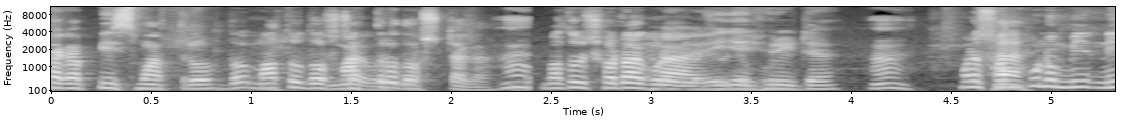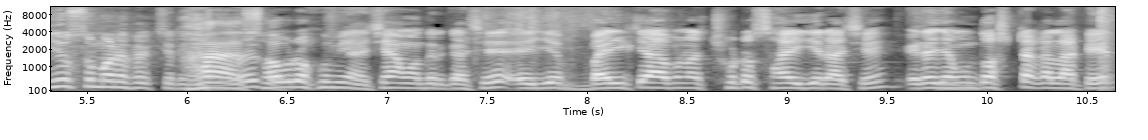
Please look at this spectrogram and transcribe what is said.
টাকা পিস মাত্র। মাত্র দশ মাত্র দশ টাকা হ্যাঁ। মাত্র ছ টাকা করে হ্যাঁ, এই যে ঝুড়িটা হ্যাঁ। মানে সম্পূর্ণ নিজস্ব ম্যানুফ্যাকচারিং হ্যাঁ সব রকমই আছে আমাদের কাছে। এই যে বাইলচা আপনার ছোট সাইজের আছে। এটা যেমন দশ টাকা লাটের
